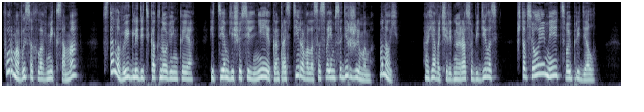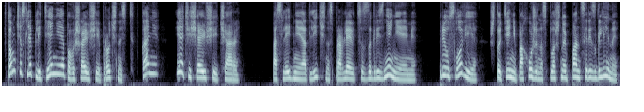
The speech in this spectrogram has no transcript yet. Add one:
Форма высохла в миг сама, стала выглядеть как новенькая и тем еще сильнее контрастировала со своим содержимым, мной. А я в очередной раз убедилась, что все имеет свой предел. в том числе плетение, повышающее прочность ткани и очищающие чары. Последние отлично справляются с загрязнениями, при условии, что те не похожи на сплошной панцирь из глины,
